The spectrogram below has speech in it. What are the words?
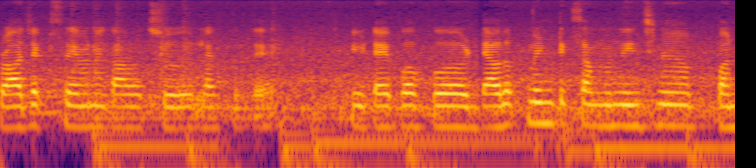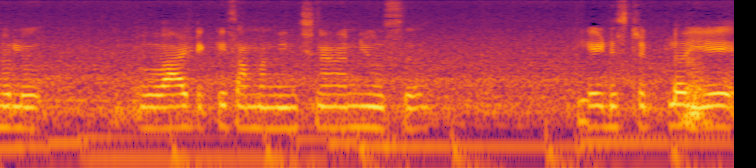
ప్రాజెక్ట్స్ ఏమైనా కావచ్చు లేకపోతే ఈ టైప్ ఆఫ్ డెవలప్మెంట్కి సంబంధించిన పనులు వాటికి సంబంధించిన న్యూస్ ఏ డిస్ట్రిక్ట్లో ఏ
